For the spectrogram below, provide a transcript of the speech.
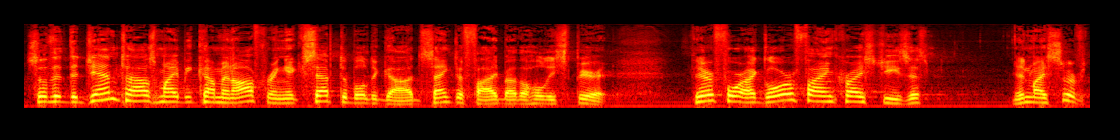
so that the Gentiles might become an offering acceptable to God, sanctified by the Holy Spirit. Therefore, I glorify in Christ Jesus in my service.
